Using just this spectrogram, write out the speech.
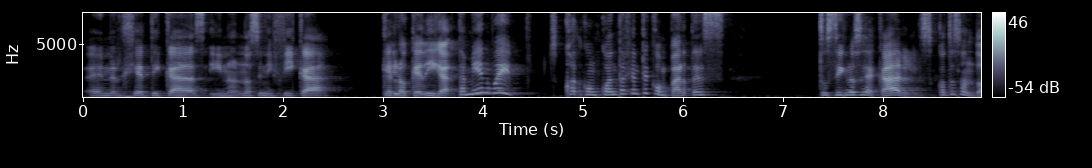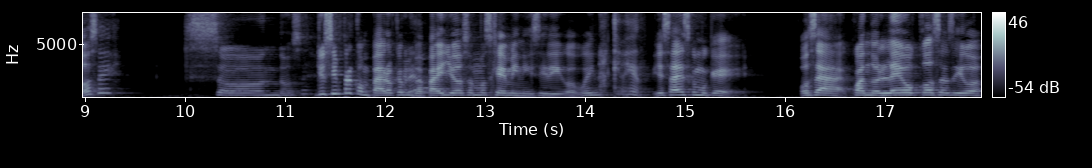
energéticas y no, no significa que lo que diga. También, güey, ¿cu- ¿con cuánta gente compartes tu signo zodiacal? ¿Cuántos son? ¿12? Son 12. Yo siempre comparo que mi papá y yo somos Géminis y digo, güey, nada que ver. Ya sabes, como que, o sea, cuando leo cosas digo,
